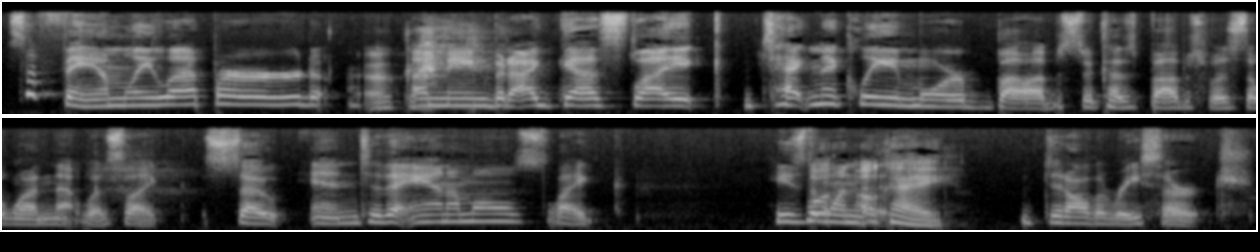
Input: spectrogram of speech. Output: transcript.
It's a family leopard. Okay. I mean, but I guess like technically more Bubs because Bubs was the one that was like so into the animals. Like he's the Well, one that okay. did all the research.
